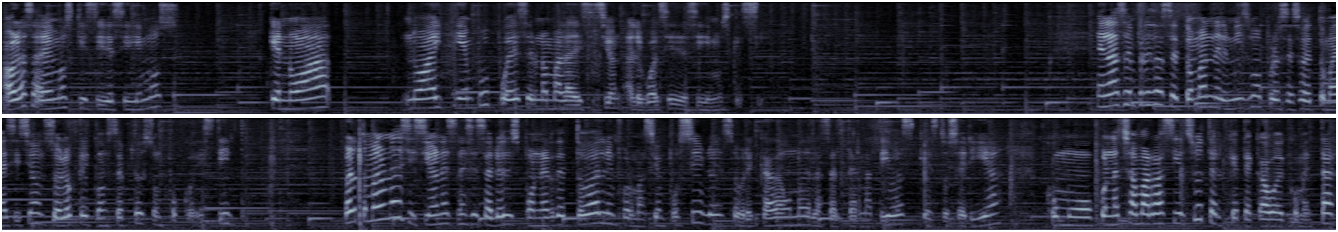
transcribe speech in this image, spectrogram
ahora sabemos que si decidimos que no, no hay tiempo puede ser una mala decisión, al igual si decidimos que sí. En las empresas se toman el mismo proceso de toma de decisión, solo que el concepto es un poco distinto. Para tomar una decisión es necesario disponer de toda la información posible sobre cada una de las alternativas, que esto sería como con las chamarras y el suéter que te acabo de comentar.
